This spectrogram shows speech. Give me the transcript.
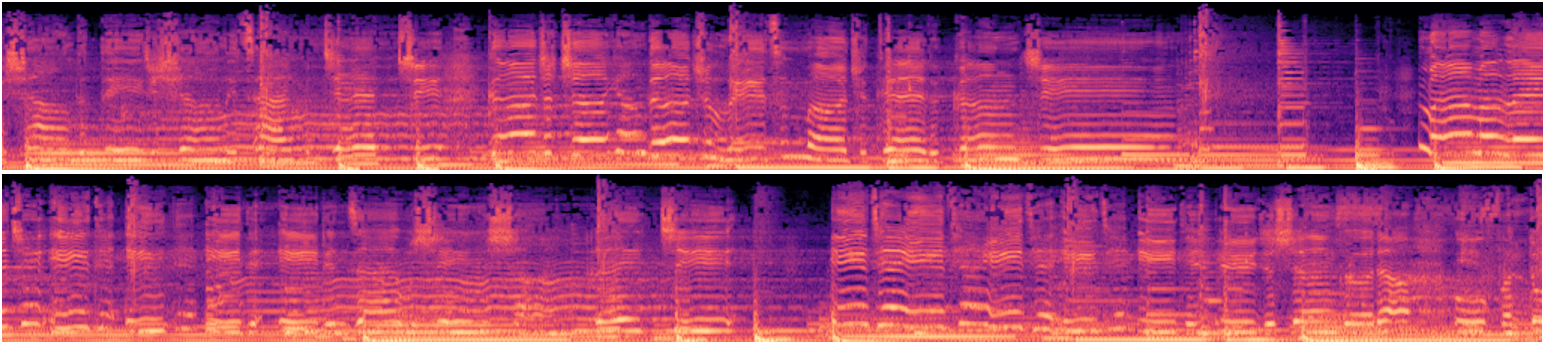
滴滴滴响的第几声，你才会接起？隔着这样的距离。怎么却贴得更近？慢慢累积，一天一天一点一点，在我心上堆积。一天一天一天一天一天，愈加深刻到无法躲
